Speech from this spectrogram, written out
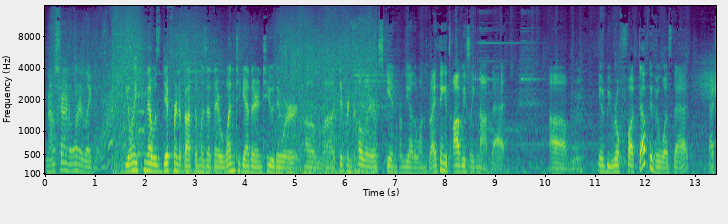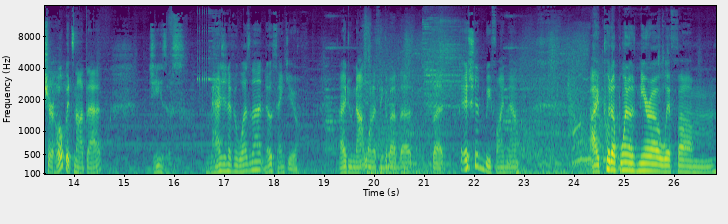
And I was trying to wonder, like, the only thing that was different about them was that they were one together, and two, they were of a different color of skin from the other ones. But I think it's obviously not that. Um, it would be real fucked up if it was that. I sure hope it's not that. Jesus. Imagine if it was that? No, thank you. I do not want to think about that, but it should be fine now. I put up one of Nero with, um,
